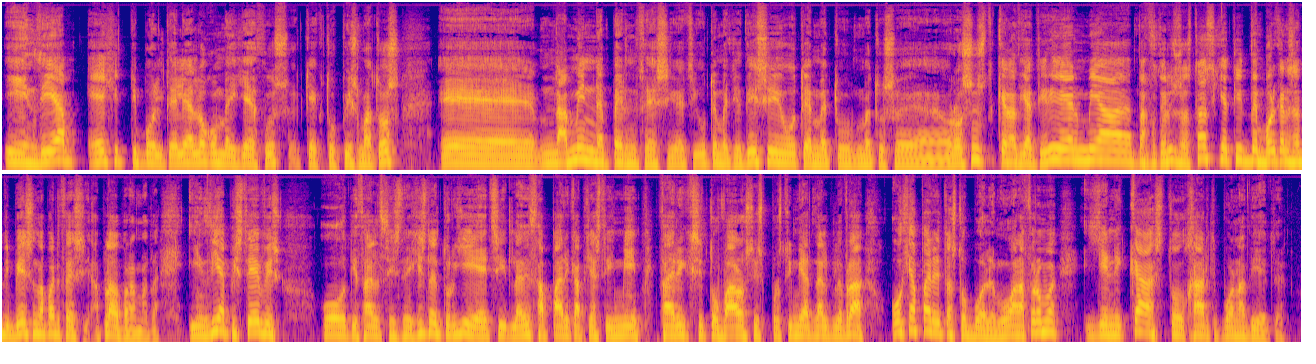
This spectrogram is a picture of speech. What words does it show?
η Ινδία έχει την πολυτέλεια λόγω μεγέθους και εκτοπίσματος ε, να μην παίρνει θέση έτσι, ούτε με τη Δύση ούτε με, του, με τους ε, Ρώσους και να διατηρεί μια παθοτερίζουσα στάση γιατί δεν μπορεί κανείς να την πιέσει να πάρει θέση. Απλά τα πράγματα. Η Ινδία πιστεύεις ότι θα συνεχίσει να λειτουργεί έτσι, δηλαδή θα πάρει κάποια στιγμή, θα ρίξει το βάρος της προς τη μία την άλλη πλευρά. Όχι απαραίτητα στον πόλεμο, αναφέρομαι γενικά στο χάρτη που αναδύεται στο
